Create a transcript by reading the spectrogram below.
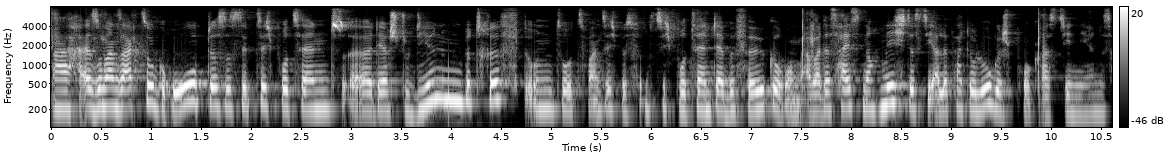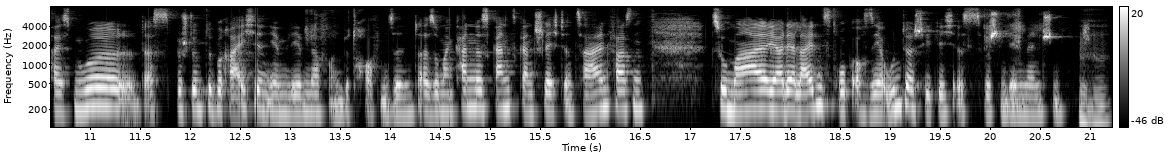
Ach, also man sagt so grob, dass es 70 Prozent äh, der Studierenden betrifft und so 20 bis 50 Prozent der Bevölkerung. Aber das heißt noch nicht, dass die alle pathologisch prokrastinieren. Das heißt nur, dass bestimmte Bereiche in ihrem Leben davon betroffen sind. Also man kann das ganz, ganz schlecht in Zahlen fassen, zumal ja der Leidensdruck auch sehr unterschiedlich ist zwischen den Menschen. Mhm.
